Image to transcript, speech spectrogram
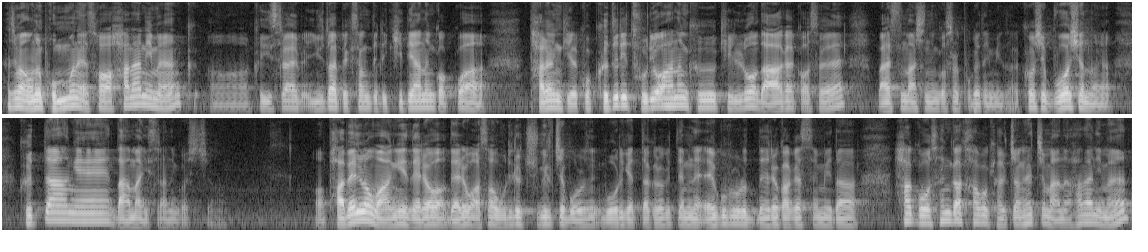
하지만 오늘 본문에서 하나님은 그, 어, 그 이스라엘 유다 백성들이 기대하는 것과 다른 길, 곧 그들이 두려워하는 그 길로 나아갈 것을 말씀하시는 것을 보게 됩니다. 그것이 무엇이었나요? 그 땅에 남아 있으라는 것이죠. 어, 바벨론 왕이 내려 내려와서 우리를 죽일지 모르, 모르겠다. 그렇기 때문에 애굽으로 내려가겠습니다. 하고 생각하고 결정했지만 하나님은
